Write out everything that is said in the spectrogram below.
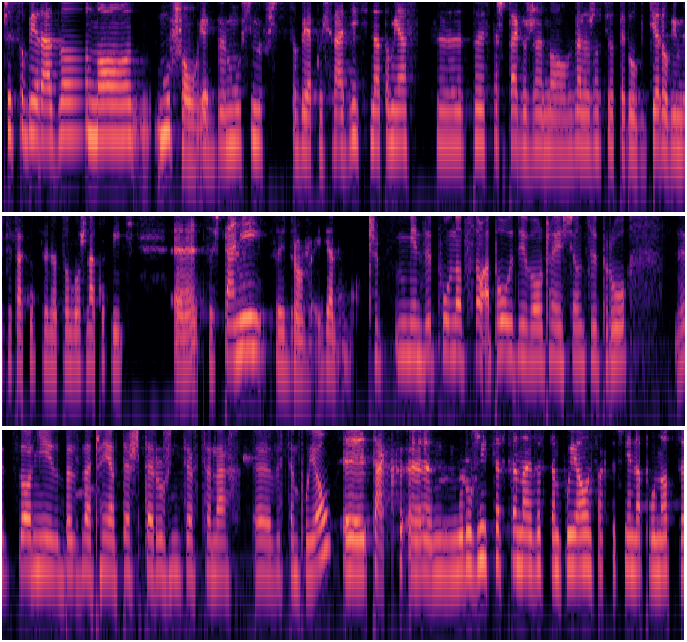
Czy sobie radzą? No muszą, jakby musimy wszyscy sobie jakoś radzić, natomiast y, to jest też tak, że no, w zależności od tego, gdzie robimy te zakupy, no to można kupić e, coś taniej, coś drożej, wiadomo. Czy między północną a południową częścią Cypru to nie jest bez znaczenia, też te różnice w cenach e, występują? E, tak, różnice w cenach występują i faktycznie na północy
